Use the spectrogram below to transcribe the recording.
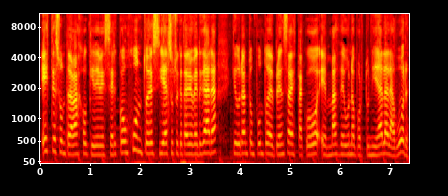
Este es un trabajo que debe ser conjunto, decía el subsecretario Vergara, que durante un punto de prensa destacó en más de una oportunidad la labor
